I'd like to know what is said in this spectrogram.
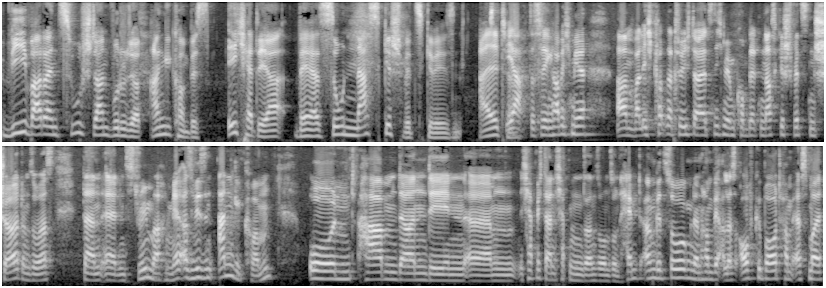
wie war dein Zustand, wo du dort angekommen bist? Ich hätte ja, wäre so nass geschwitzt gewesen. Alter. Ja, deswegen habe ich mir, ähm, weil ich konnte natürlich da jetzt nicht mit dem komplett nass geschwitzten Shirt und sowas dann äh, den Stream machen mehr. Also wir sind angekommen und haben dann den, ähm, ich habe mich dann, ich habe dann so, so ein Hemd angezogen, dann haben wir alles aufgebaut, haben erstmal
